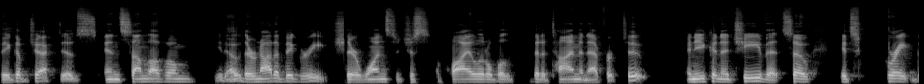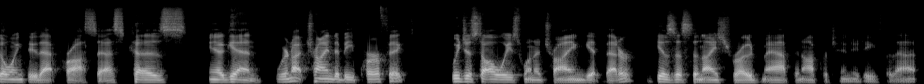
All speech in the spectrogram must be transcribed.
big objectives, and some of them you know, they're not a big reach. They're ones that just apply a little bit of time and effort to, and you can achieve it. So it's great going through that process because, you know, again, we're not trying to be perfect. We just always want to try and get better. It gives us a nice roadmap and opportunity for that.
